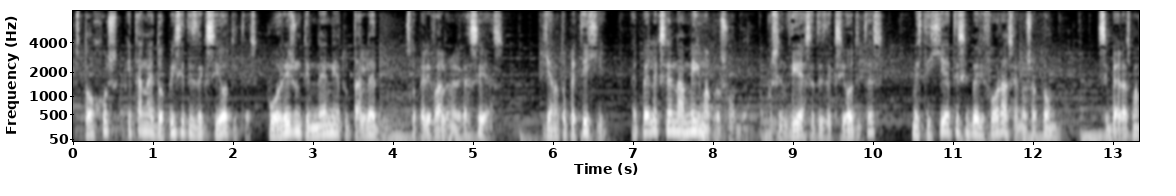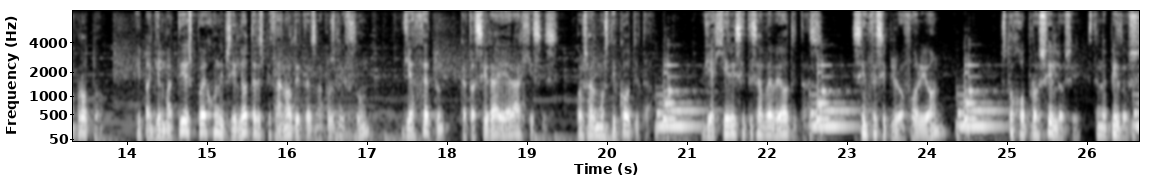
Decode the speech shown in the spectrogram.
Στόχος ήταν να εντοπίσει τις δεξιότητες που ορίζουν την έννοια του ταλέντου στο περιβάλλον εργασίας. Για να το πετύχει, επέλεξε ένα μείγμα προσόντων που συνδύασε τις δεξιότητες με στοιχεία της συμπεριφοράς ενός ατόμου. Συμπέρασμα πρώτο. Οι επαγγελματίες που έχουν υψηλότερες πιθανότητες να προσληφθούν διαθέτουν κατά σειρά ιεράρχησης, προσαρμοστικότητα, διαχείριση της αβεβαιότητας, σύνθεση πληροφοριών, στοχοπροσύλωση στην επίδοση.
